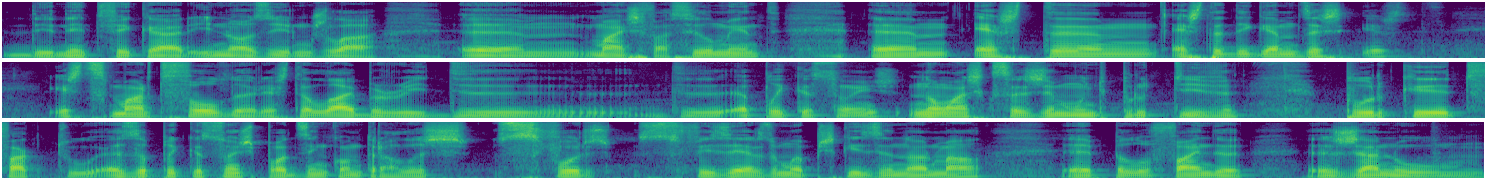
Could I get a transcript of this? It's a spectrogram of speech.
de identificar e nós irmos lá um, mais facilmente. Um, esta, esta, digamos, este este smart folder, esta library de, de aplicações, não acho que seja muito produtiva porque de facto as aplicações podes encontrá-las se fores, se fizeres uma pesquisa normal uh, pelo Finder uh, já no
